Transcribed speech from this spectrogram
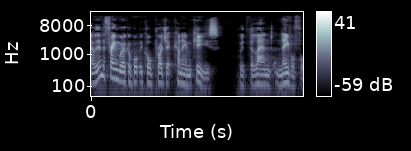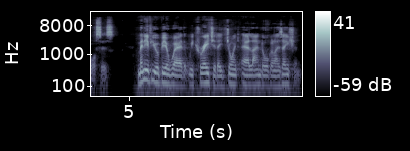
Now, within the framework of what we call Project Coningham Keyes, with the land and naval forces, many of you will be aware that we created a joint air-land organization.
